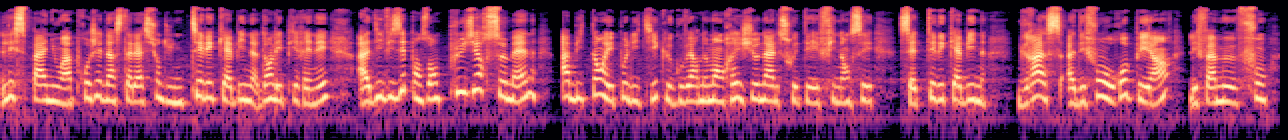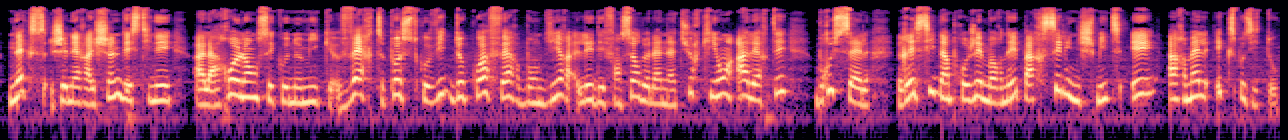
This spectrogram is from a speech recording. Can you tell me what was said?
l'Espagne où un projet d'installation d'une télécabine dans les Pyrénées a divisé pendant plusieurs semaines habitants et politiques. Le gouvernement régional souhaitait financer cette télécabine grâce à des fonds européens, les fameux fonds Next Generation destinés à la relance économique verte post-Covid, de quoi faire bondir les défenseurs de la nature qui ont alerté Bruxelles. Récit d'un projet morné par Céline Schmitt et Armel Exposito.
